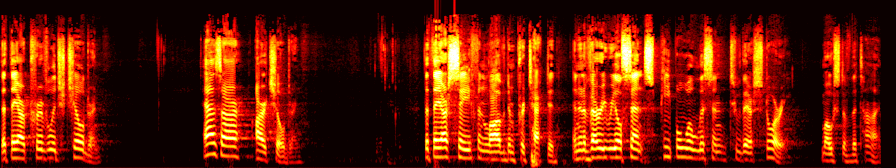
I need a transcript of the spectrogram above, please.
that they are privileged children as are our children. That they are safe and loved and protected. And in a very real sense, people will listen to their story most of the time.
